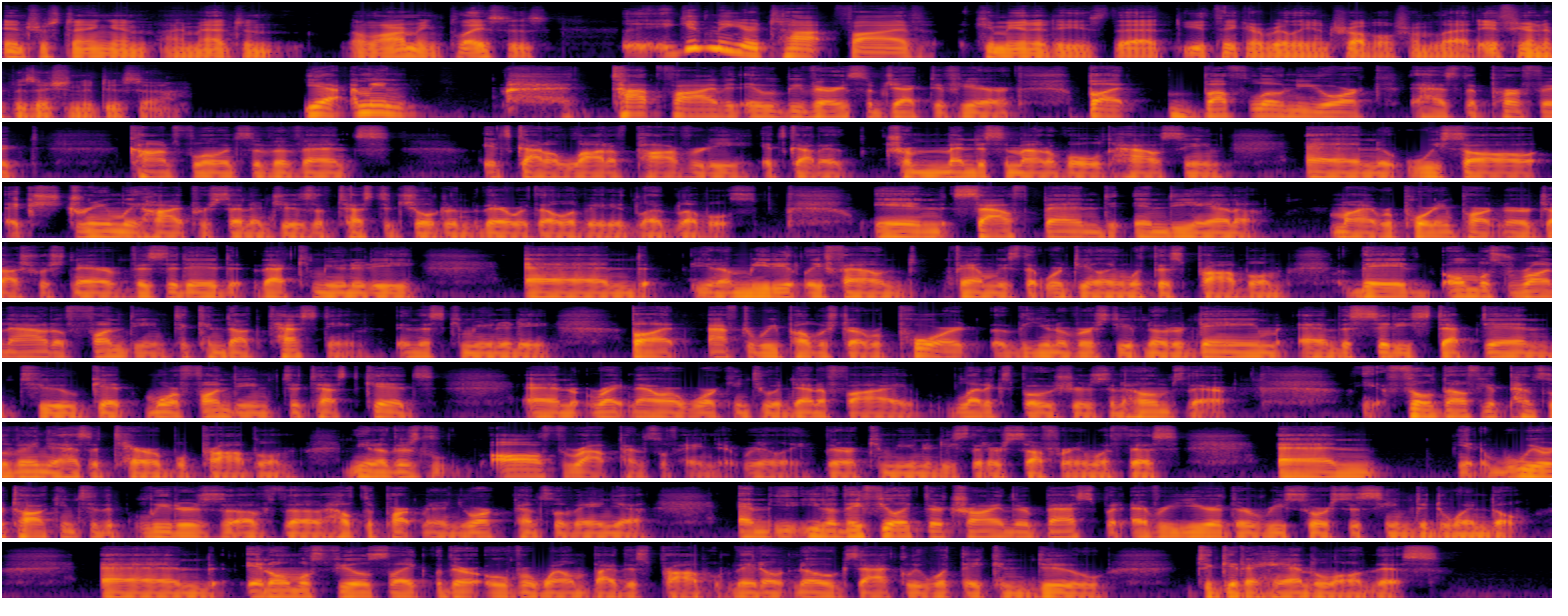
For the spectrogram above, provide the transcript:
interesting and I imagine alarming places. Give me your top five communities that you think are really in trouble from lead if you're in a position to do so? Yeah, I mean, top five, it would be very subjective here. But Buffalo, New York has the perfect confluence of events. It's got a lot of poverty, it's got a tremendous amount of old housing. And we saw extremely high percentages of tested children there with elevated lead levels. In South Bend, Indiana, my reporting partner, Joshua Schneyer, visited that community and you know immediately found families that were dealing with this problem. They'd almost run out of funding to conduct testing in this community. But after we published our report, the University of Notre Dame and the city stepped in to get more funding to test kids. And right now are working to identify lead exposures in homes there. Philadelphia, Pennsylvania has a terrible problem. You know, there's all throughout Pennsylvania, really. There are communities that are suffering with this. And you know, we were talking to the leaders of the health department in York, Pennsylvania, and you know they feel like they're trying their best, but every year their resources seem to dwindle. And it almost feels like they're overwhelmed by this problem. They don't know exactly what they can do to get a handle on this.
